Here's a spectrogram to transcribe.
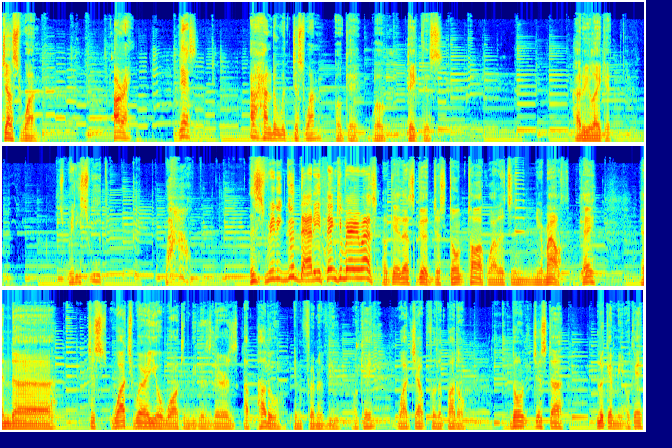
Just one. All right. Yes. I'll handle with just one. Okay, well, take this. How do you like it? It's really sweet. Wow. This is really good, Daddy. Thank you very much. Okay, that's good. Just don't talk while it's in your mouth, okay? And uh just watch where you're walking because there's a puddle in front of you, okay? Watch out for the puddle. Don't just uh look at me, okay?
